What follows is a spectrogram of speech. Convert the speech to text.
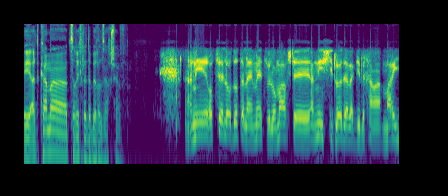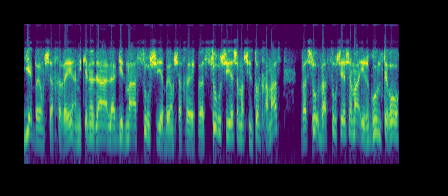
אה, עד כמה צריך לדבר על זה עכשיו? אני רוצה להודות על האמת ולומר שאני אישית לא יודע להגיד לך מה יהיה ביום שאחרי, אני כן יודע להגיד מה אסור שיהיה ביום שאחרי, ואסור שיהיה שם שלטון חמאס, ואסור, ואסור שיהיה שם ארגון טרור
